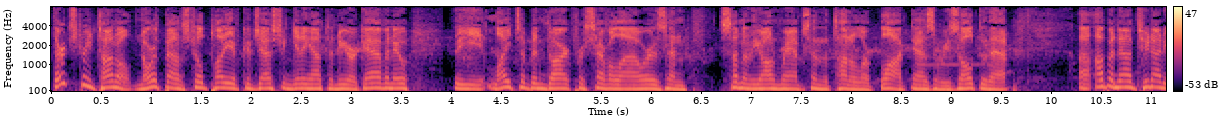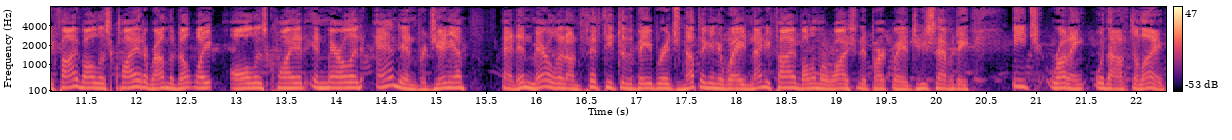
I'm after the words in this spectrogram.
3rd Street Tunnel, northbound, still plenty of congestion getting out to New York Avenue. The lights have been dark for several hours, and some of the on ramps in the tunnel are blocked as a result of that. Uh, up and down 295, all is quiet around the Beltway. All is quiet in Maryland and in Virginia. And in Maryland on 50 to the Bay Bridge, nothing in your way. 95 Baltimore Washington Parkway at 270, each running without delay.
